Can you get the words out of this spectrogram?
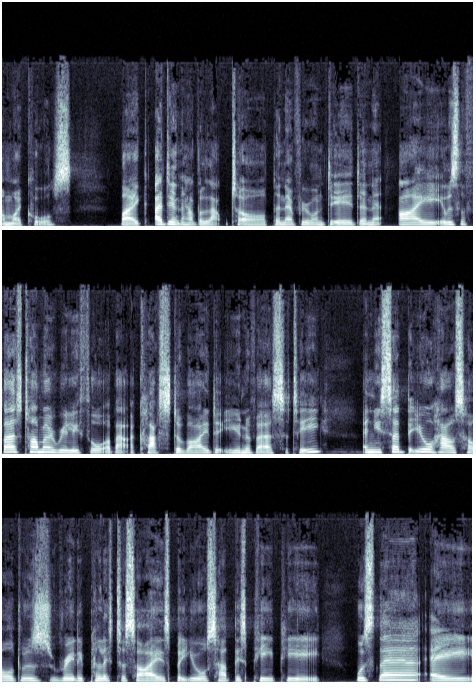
on my course. Like I didn't have a laptop and everyone did. And I, it was the first time I really thought about a class divide at university. And you said that your household was really politicized, but you also had this PPE. Was there a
